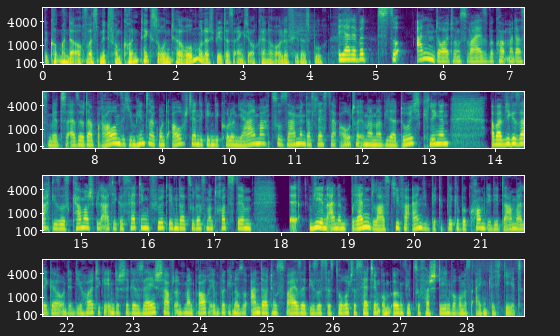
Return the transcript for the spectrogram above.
bekommt man da auch was mit vom Kontext rundherum oder spielt das eigentlich auch keine Rolle für das Buch? Ja, der wird so andeutungsweise bekommt man das mit. Also da brauen sich im Hintergrund Aufstände gegen die Kolonialmacht zusammen. Das lässt der Autor immer mal wieder durchklingen. Aber wie gesagt, dieses Kammerspielartige Setting führt eben dazu, dass man trotzdem äh, wie in einem Brennglas tiefe Einblicke bekommt in die damalige und in die heutige indische Gesellschaft. Und man braucht eben wirklich nur so andeutungsweise dieses historische Setting, um irgendwie zu verstehen, worum es eigentlich geht.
